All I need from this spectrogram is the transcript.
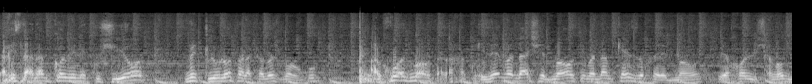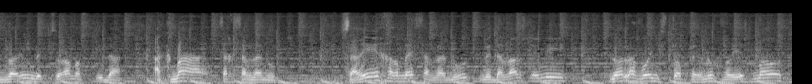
להכניס לאדם כל מיני קושיות ותלונות על הקדוש ברוך הוא. הלכו הדמעות, הלך. כי זה ודאי שדמעות, אם אדם כן זוכה לדמעות, הוא יכול לשנות דברים בצורה מפחידה. רק מה? צריך סבלנות. צריך הרבה סבלנות, ודבר שני, לא לבוא עם סטופר, נו כבר יש דמעות.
